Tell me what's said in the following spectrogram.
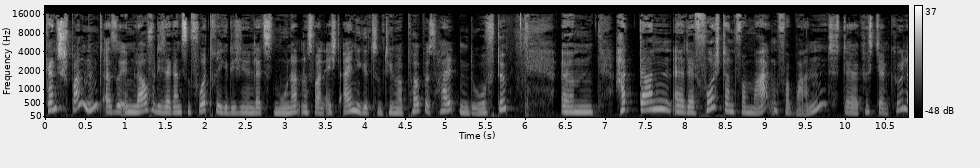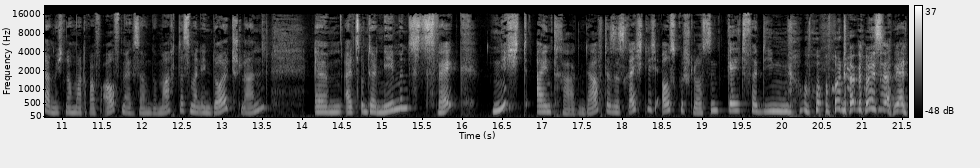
ganz spannend, also im Laufe dieser ganzen Vorträge, die ich in den letzten Monaten, es waren echt einige zum Thema Purpose halten durfte, ähm, hat dann äh, der Vorstand vom Markenverband, der Christian Köhler, mich nochmal darauf aufmerksam gemacht, dass man in Deutschland ähm, als Unternehmenszweck nicht eintragen darf, das ist rechtlich ausgeschlossen, Geld verdienen oder größer werden.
